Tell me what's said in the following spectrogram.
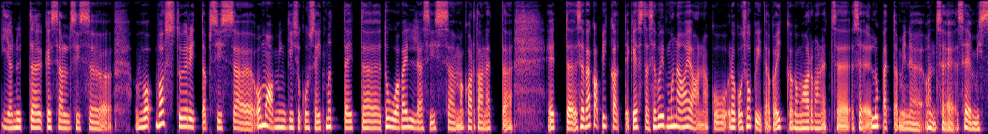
ja nüüd, äh, kes seal siis äh, vastu üritab siis äh, oma mingisuguseid mõtteid tuua välja, siis ma kardan, et et see väga pikalt ei kesta, see võib mõne aja nagu, nagu sobida, aga ikkagi ma arvan, et see, see lõpetamine on see, see, mis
